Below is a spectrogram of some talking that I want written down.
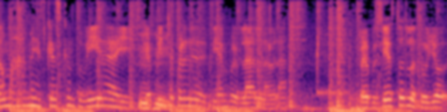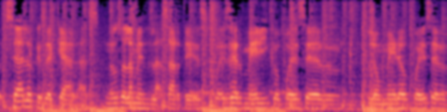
no mames, ¿qué es con tu vida? Y qué Ujú. pinche pérdida de tiempo y bla, bla, bla. Pero pues si esto es lo tuyo, sea lo que sea que hagas, no solamente las artes, puede ser médico, puede ser plomero, puede ser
